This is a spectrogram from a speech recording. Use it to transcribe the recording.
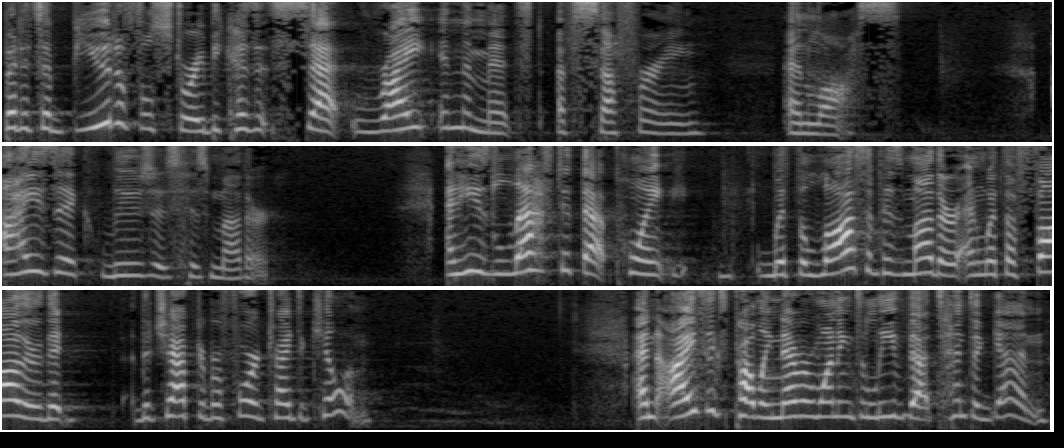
But it's a beautiful story because it's set right in the midst of suffering and loss. Isaac loses his mother. And he's left at that point with the loss of his mother and with a father that the chapter before tried to kill him. And Isaac's probably never wanting to leave that tent again,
